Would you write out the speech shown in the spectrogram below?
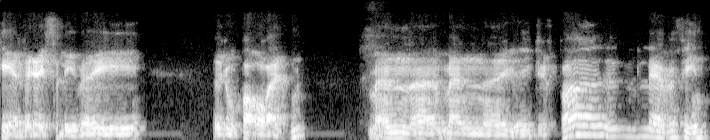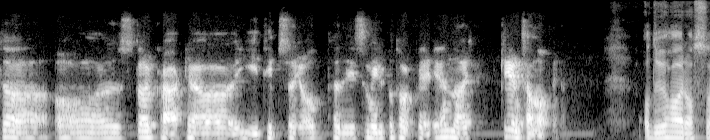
hele reiselivet i Europa og verden. Men, eh, men, eh, gruppa lever fint og, og, står klar til å gi tips og råd til de som vil på togferie når grensene åpner. Og du har også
